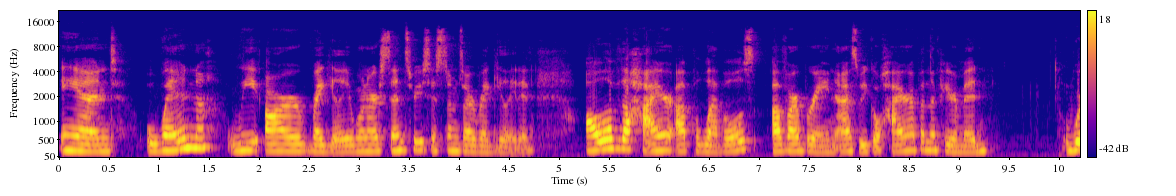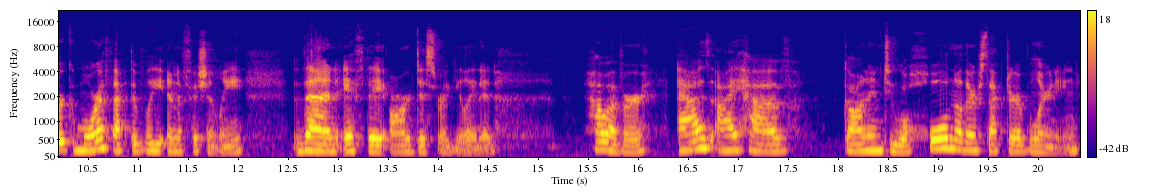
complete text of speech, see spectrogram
And when we are regulated, when our sensory systems are regulated, all of the higher up levels of our brain, as we go higher up in the pyramid, work more effectively and efficiently than if they are dysregulated. However, as I have gone into a whole nother sector of learning,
